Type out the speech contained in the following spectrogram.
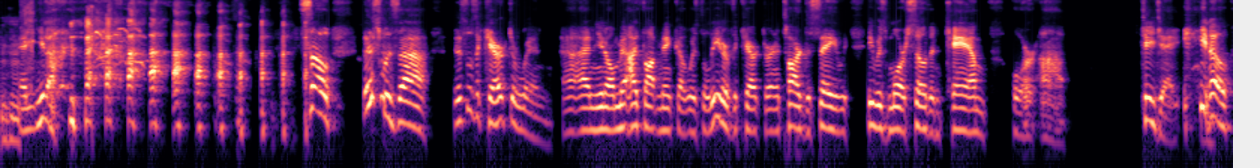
Mm-hmm. And you know, so this was uh this was a character win, uh, and you know, I thought Minkah was the leader of the character, and it's hard to say he was more so than Cam or uh TJ. You know,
